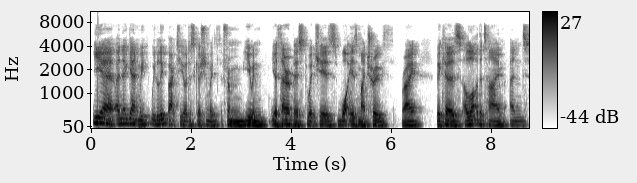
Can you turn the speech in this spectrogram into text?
Yeah, and again, we, we loop back to your discussion with from you and your therapist, which is what is my truth, right? Because a lot of the time, and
